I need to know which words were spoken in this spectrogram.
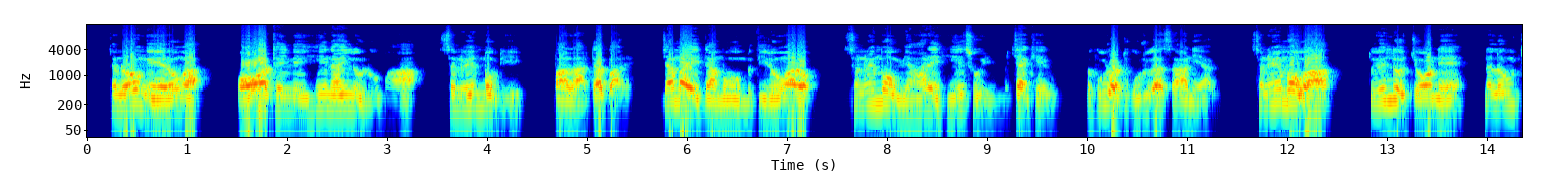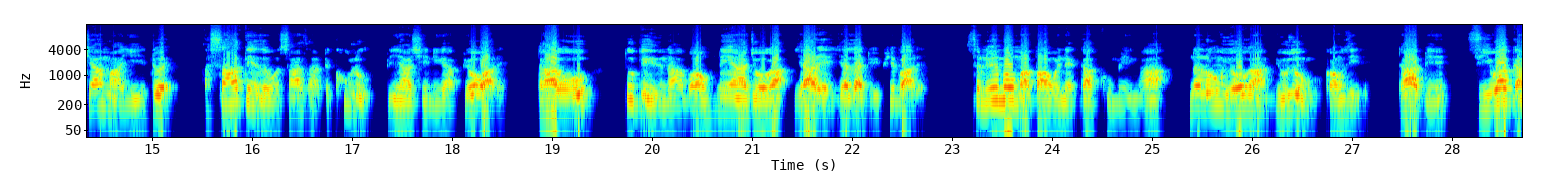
။ကျွန်တော်တို့ငယ်တုန်းကဝါဝါထိန်ထိန်ဟင်းတိုင်းလိုလိုမှာစနွင်းမှုတ်တွေပါလာတတ်ပါတယ်။ကျမရဲ့တန်မိုးမတီတော့ကတော့စနွင်းမုတ်များတဲ့ဟင်းဆိုရင်မကြိုက်ခဲ့ဘူးအခုတော့တကူးတကစားနေရပြီ စနွင်းမုတ်ကသွေးလွတ်ကြောနဲ့နှလုံးကျန်းမာရေးအတွက်အစားအသင့်ဆုံးအစားအစာတစ်ခုလို့ပညာရှင်တွေကပြောပါတယ်ဒါကိုသူတည်နာပေါင်း200ကျော်ကရတဲ့ရက်လက်တွေဖြစ်ပါတယ်စနွင်းမုတ်မှာပါဝင်တဲ့ကာကူမင်ကနှလုံးယောဂမျိုးစုံကိုကောင်းစေတယ်ဒါအပြင်ဇီဝကံ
